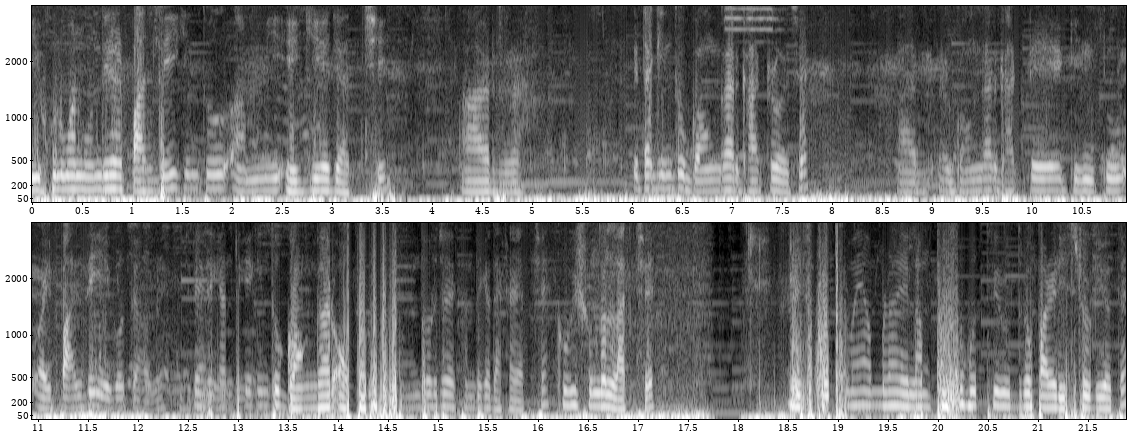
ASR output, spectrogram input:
এই হনুমান মন্দিরের পাশ দিয়েই কিন্তু আমি এগিয়ে যাচ্ছি। আর এটা কিন্তু গঙ্গার ঘাট রয়েছে। আর গঙ্গার ঘাটে কিন্তু ওই পাশ দিয়ে এগোতে হবে। এখান থেকে কিন্তু গঙ্গার অপরূপ সৌন্দর্য এখান থেকে দেখা যাচ্ছে। খুবই সুন্দর লাগছে। প্রথমে আমরা এলাম পশুপতি রুদ্র পাড়ের স্টুডিওতে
